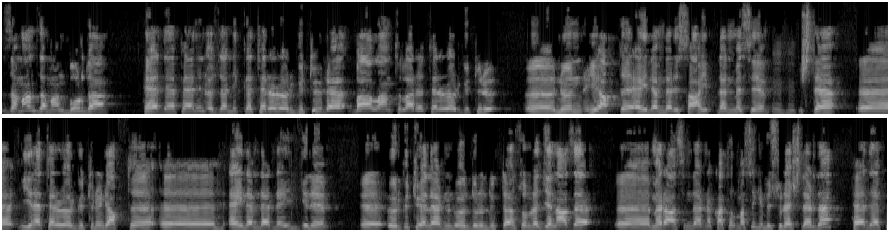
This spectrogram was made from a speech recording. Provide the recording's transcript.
zaman zaman burada HDP'nin özellikle terör örgütüyle bağlantıları, terör örgütünün yaptığı eylemleri sahiplenmesi, işte e, yine terör örgütünün yaptığı e, eylemlerle ilgili e, örgüt üyelerinin öldürüldükten sonra cenaze e, merasimlerine katılması gibi süreçlerde HDP,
